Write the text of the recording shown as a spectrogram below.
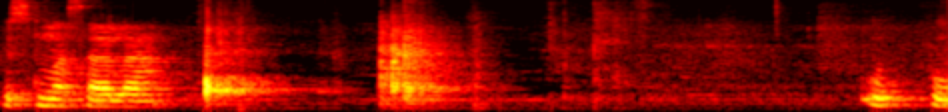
ఫిష్ మసాలా ఉప్పు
